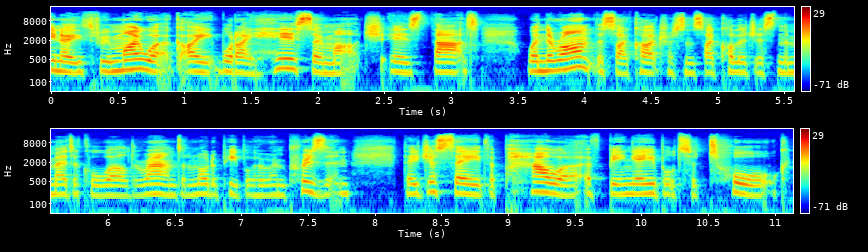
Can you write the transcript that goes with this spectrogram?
you know through my work i what i hear so much is that when there aren't the psychiatrists and psychologists in the medical world around and a lot of people who are in prison they just say the power of being able to talk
